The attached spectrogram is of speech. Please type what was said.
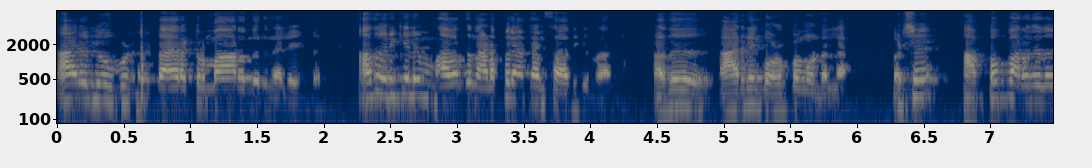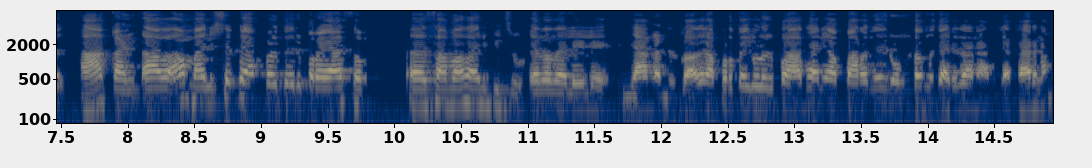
ആരോഗ്യവകുപ്പ് ഡയറക്ടർ മാറുന്ന ഒരു നിലയുണ്ട്. അതൊരിക്കലും അവർക്ക് നടപ്പിലാക്കാൻ സാധിക്കുന്നതല്ല. അത് ആരുടെയും കുഴപ്പം കൊണ്ടല്ല. പക്ഷെ അപ്പൊ പറഞ്ഞത് ആ കണ്ട ആ മനുഷ്യന്റെ അപ്പോഴത്തെ ഒരു പ്രയാസം സമാധാനിപ്പിച്ചു എന്ന നിലയിൽ ഞാൻ കണ്ടിട്ടുള്ളൂ. അതിനപ്പുറത്തേക്കുള്ള ഒരു പ്രാധാന്യം ആ പറഞ്ഞതിനുണ്ടെന്ന് കരുതാനാവില്ല കാരണം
